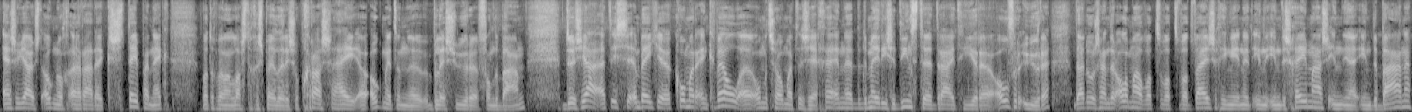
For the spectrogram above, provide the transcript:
En zojuist ook nog Radek Stepanek, wat toch wel een lastige speler is op gras. Hij ook met een blessure van de baan. Dus ja, het is een beetje kommer en kwel, om het zo maar te zeggen. En de medische dienst draait hier overuren. Daardoor zijn er allemaal wat, wat, wat wijzigingen in, het, in, in de schema's, in, in de banen.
